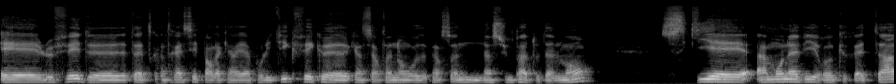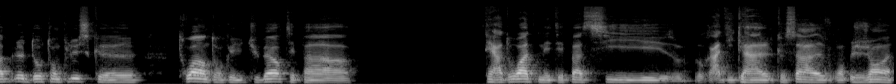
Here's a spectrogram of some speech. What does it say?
Et le fait d'être intéressé par la carrière politique fait qu'un certain nombre de personnes n'assument pas totalement. ce qui est, à mon avis, regrettable, d'autant plus que toi, en tant que YouTuber, tu pas. Es à droite, mais tu pas si radical que ça. Genre,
